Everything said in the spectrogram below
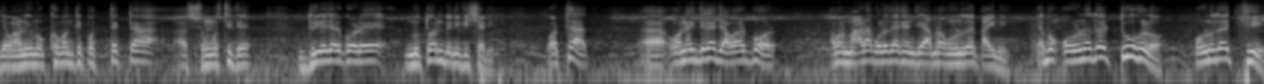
যে মাননীয় মুখ্যমন্ত্রী প্রত্যেকটা সমষ্টিতে দুই হাজার করে নূতন বেনিফিশিয়ারি অর্থাৎ অনেক জায়গায় যাওয়ার পর আমার মারা বলে দেখেন যে আমরা অরুণোদয় পাইনি। এবং অরুণোদয় টু হলো, অরুণোদয় থ্রি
